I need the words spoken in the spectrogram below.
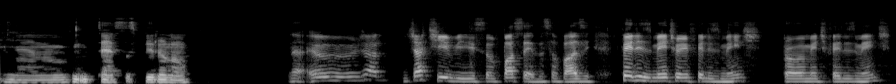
É, não, não tem essas pira, não. Né, Eu já, já tive isso, eu passei dessa fase, felizmente ou infelizmente, provavelmente felizmente.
